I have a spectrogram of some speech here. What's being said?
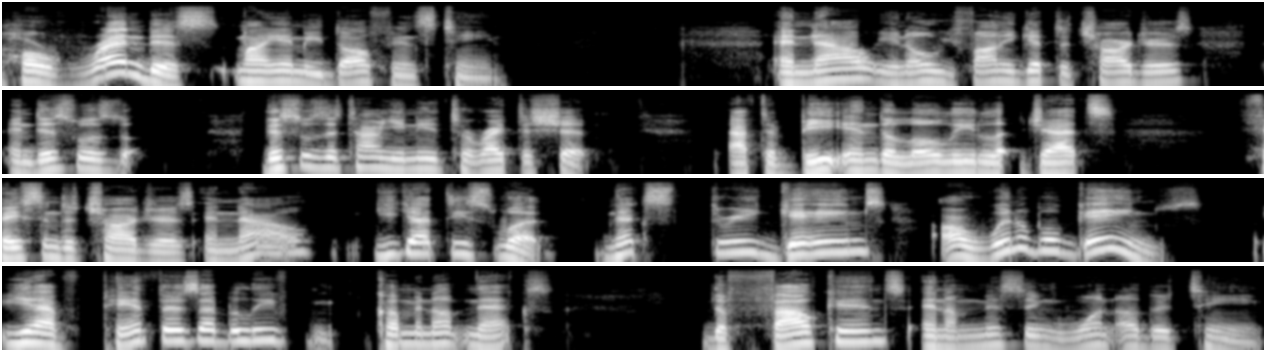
horrendous Miami Dolphins team. And now, you know, you finally get the Chargers and this was the- this was the time you needed to right the ship after beating the lowly Jets, facing the Chargers, and now you got these what next three games are winnable games. You have Panthers, I believe, coming up next, the Falcons, and I'm missing one other team.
